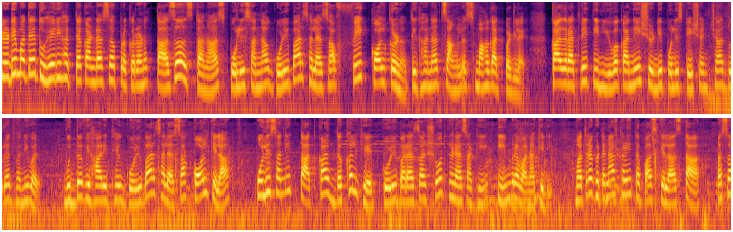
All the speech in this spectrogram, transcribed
शिर्डीमध्ये दुहेरी हत्याकांडाचं प्रकरण ताजं असतानाच पोलिसांना गोळीबार झाल्याचा फेक कॉल करणं तिघांना चांगलंच महागात पडलंय. काल रात्री तीन युवकांनी शिर्डी पोलीस स्टेशनच्या दूरध्वनीवर बुद्धविहार इथे गोळीबार झाल्याचा कॉल केला. पोलिसांनी तात्काळ दखल घेत गोळीबाराचा शोध घेण्यासाठी टीम रवाना केली. मात्र घटनास्थळी तपास केला असता असं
